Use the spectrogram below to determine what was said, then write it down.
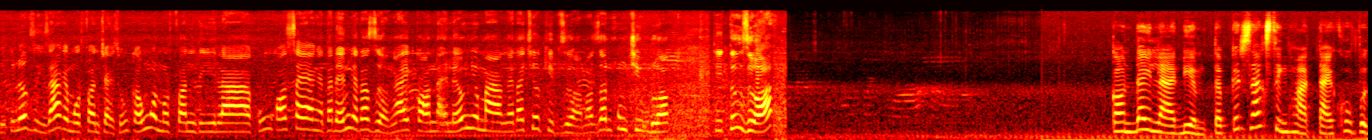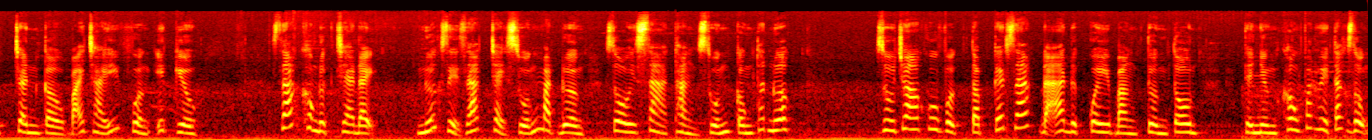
thì cái nước dỉ rác thì một phần chảy xuống cống còn một phần thì là cũng có xe người ta đến người ta rửa ngay còn lại nếu như mà người ta chưa kịp rửa mà dân không chịu được thì tự rửa Còn đây là điểm tập kết rác sinh hoạt tại khu vực chân cầu bãi cháy, phường Ít Kiều. Rác không được che đậy, nước rỉ rác chảy xuống mặt đường rồi xả thẳng xuống cống thoát nước. Dù cho khu vực tập kết rác đã được quây bằng tường tôn, thế nhưng không phát huy tác dụng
